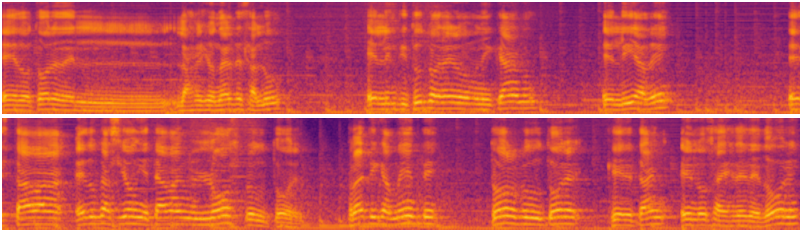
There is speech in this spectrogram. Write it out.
eh, doctores de la Regional de Salud, el Instituto Agrario Dominicano, el IAD, estaba educación y estaban los productores. Prácticamente todos los productores que están en los alrededores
